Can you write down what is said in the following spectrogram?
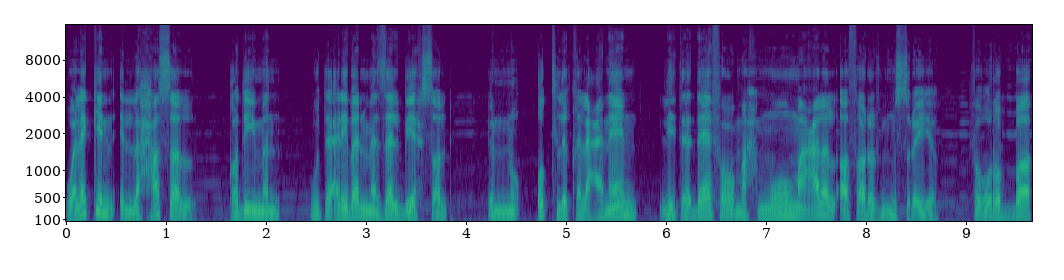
ولكن اللي حصل قديما وتقريبا ما زال بيحصل إنه أطلق العنان لتدافع محموم على الآثار المصرية في أوروبا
